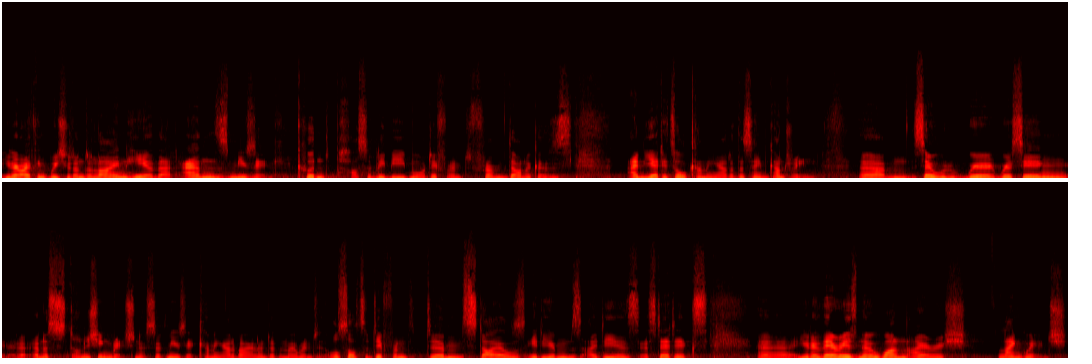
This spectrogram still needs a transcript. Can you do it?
you know, I think we should underline here that Ann's music couldn't possibly be more different from Donnacha's and yet it's all coming out of the same country. Um, so we're we're seeing an astonishing richness of music coming out of Ireland at the moment. All sorts of different um, styles, idioms, ideas, aesthetics. Uh, you know, there is no one Irish language.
